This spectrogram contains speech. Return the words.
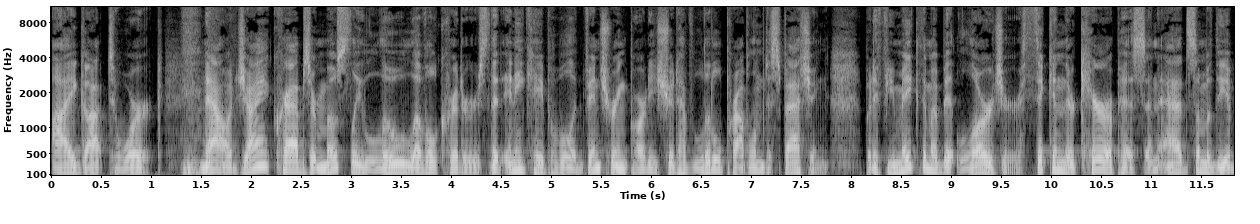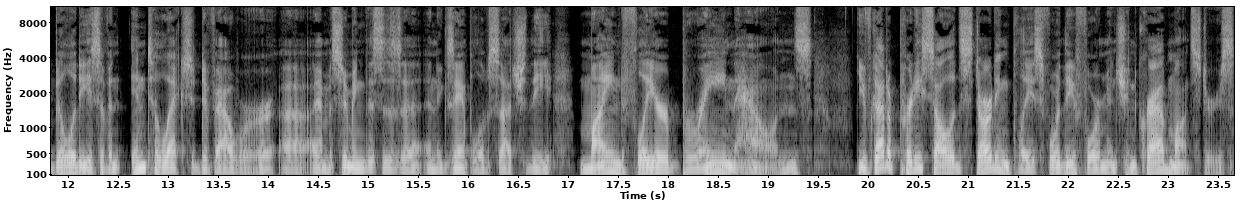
I got to work. now, giant crabs are mostly low level critters that any capable adventuring party should have little problem dispatching. But if you make them a bit larger, thicken their carapace, and add some of the abilities of an intellect devourer, uh, I am assuming this is a, an example of such, the Mind Flayer Brain Hounds you've got a pretty solid starting place for the aforementioned crab monsters.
